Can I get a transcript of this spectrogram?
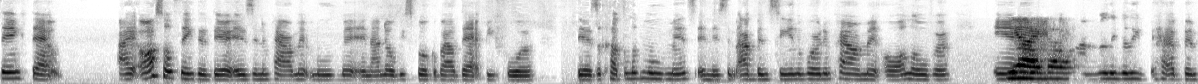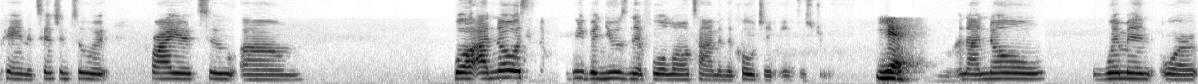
think that I also think that there is an empowerment movement, and I know we spoke about that before. There's a couple of movements, and this I've been seeing the word empowerment all over. And yeah, I, know. I really, really have been paying attention to it prior to. Um, well, I know it's we've been using it for a long time in the coaching industry. Yes. And I know women or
